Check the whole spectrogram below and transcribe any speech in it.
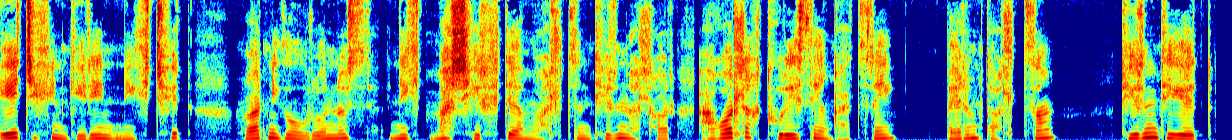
Ээжийнх нь гэрийн нэгчгэд Роднигийн өрөөнөөс нэг маш хэрэгтэй юм олцсон. Тэр нь болохоор агуулгах түрээсийн газрын баримт олцсон. Тэр нь тэгээд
